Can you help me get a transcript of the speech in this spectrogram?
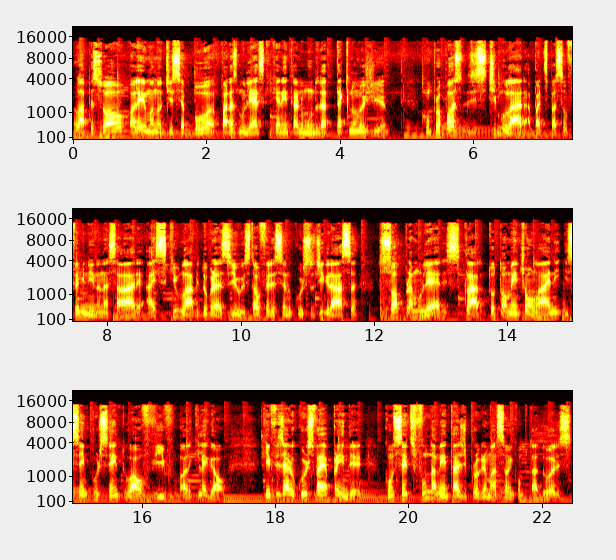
Olá pessoal, olha aí uma notícia boa para as mulheres que querem entrar no mundo da tecnologia. Com o propósito de estimular a participação feminina nessa área, a Skill Lab do Brasil está oferecendo cursos de graça só para mulheres. Claro, totalmente online e 100% ao vivo. Olha que legal. Quem fizer o curso vai aprender conceitos fundamentais de programação em computadores,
